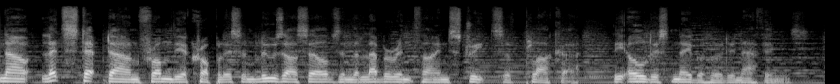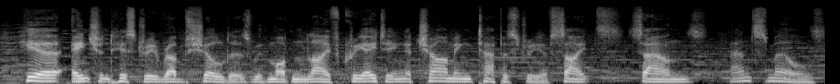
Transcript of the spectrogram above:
Now, let's step down from the Acropolis and lose ourselves in the labyrinthine streets of Plaka, the oldest neighborhood in Athens. Here, ancient history rubs shoulders with modern life, creating a charming tapestry of sights, sounds, and smells.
